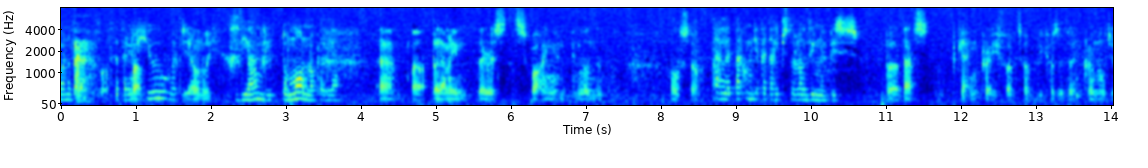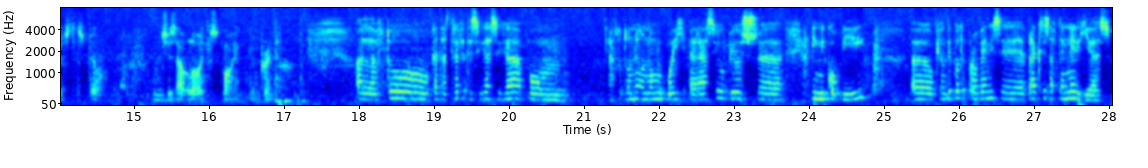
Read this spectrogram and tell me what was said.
one of the, of the very well, few? What? the only. The only, το μόνο, παιδιά. Um, well, but I mean, there is squatting in, in London also, Αλλά υπάρχουν και κατάληψη στο Λονδίνο επίσης. but that's getting pretty fucked up because of the criminal justice bill, which is outlawing squatting in Britain. Αλλά αυτό καταστρέφεται σιγά σιγά από μ, αυτό το νέο νόμο που έχει περάσει, ο οποίος ε, ποινικοποιεί ε, οποιονδήποτε προβαίνει σε πράξεις αυτενέργειας.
